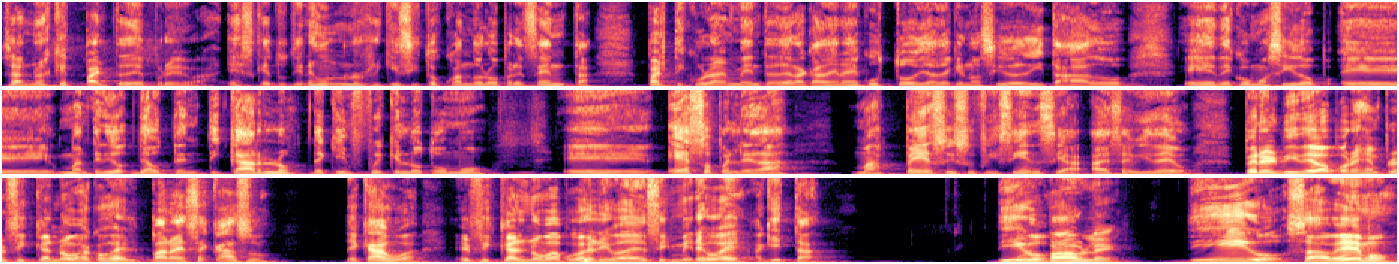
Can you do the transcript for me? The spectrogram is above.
O sea, no es que es parte de prueba, es que tú tienes unos requisitos cuando lo presentas, particularmente de la cadena de custodia, de que no ha sido editado, eh, de cómo ha sido eh, mantenido, de autenticarlo, de quién fue quien lo tomó. Eh, eso pues le da más peso y suficiencia a ese video. Pero el video, por ejemplo, el fiscal no va a coger para ese caso de Cagua, el fiscal no va a poder y va a decir, mire juez, aquí está. Digo, culpable. Digo, sabemos,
